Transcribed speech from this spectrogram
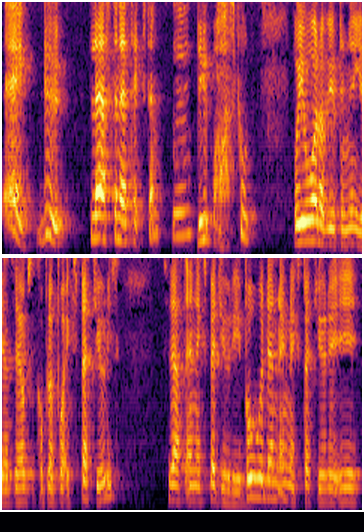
Hej, du! Läs den här texten. Mm. Det är ju ascoolt. Och i år har vi gjort en ny grej att vi har också kopplat på expertjurys. Så vi har haft en expertjury i Boden, en expertjury i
